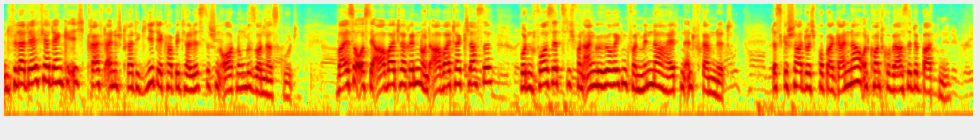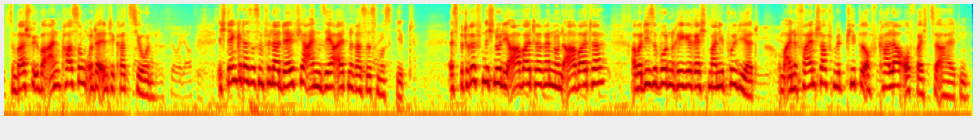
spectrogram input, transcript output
In Philadelphia, denke ich, greift eine Strategie der kapitalistischen Ordnung besonders gut. Weiße aus der Arbeiterinnen- und Arbeiterklasse wurden vorsätzlich von Angehörigen von Minderheiten entfremdet. Das geschah durch Propaganda und kontroverse Debatten, zum Beispiel über Anpassung oder Integration. Ich denke, dass es in Philadelphia einen sehr alten Rassismus gibt. Es betrifft nicht nur die Arbeiterinnen und Arbeiter, aber diese wurden regelrecht manipuliert, um eine Feindschaft mit People of Color aufrechtzuerhalten.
